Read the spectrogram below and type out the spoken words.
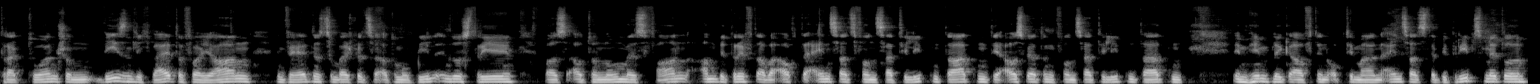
Traktoren schon wesentlich weiter vor Jahren im Verhältnis zum Beispiel zur Automobilindustrie, was autonomes Fahren anbetrifft, aber auch der Einsatz von Satellitendaten, die Auswertung von Satellitendaten im Hinblick auf den optimalen Einsatz der Betriebsmittel.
